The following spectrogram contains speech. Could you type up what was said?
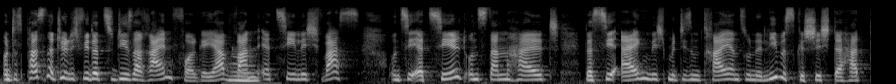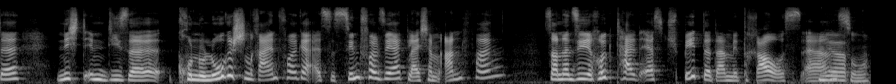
Und das passt natürlich wieder zu dieser Reihenfolge, ja. Mhm. Wann erzähle ich was? Und sie erzählt uns dann halt, dass sie eigentlich mit diesem Dreiern so eine Liebesgeschichte hatte, nicht in dieser chronologischen Reihenfolge, als es sinnvoll wäre, gleich am Anfang, sondern sie rückt halt erst später damit raus. Ja, ja. So.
